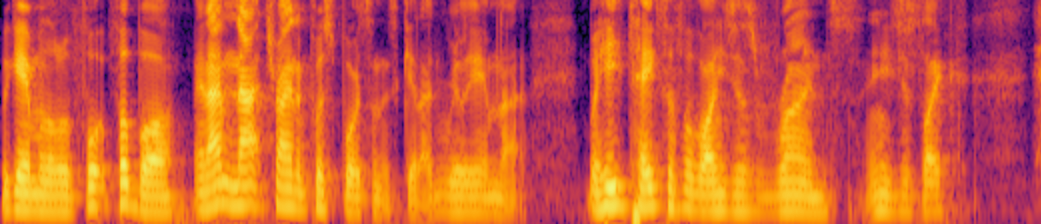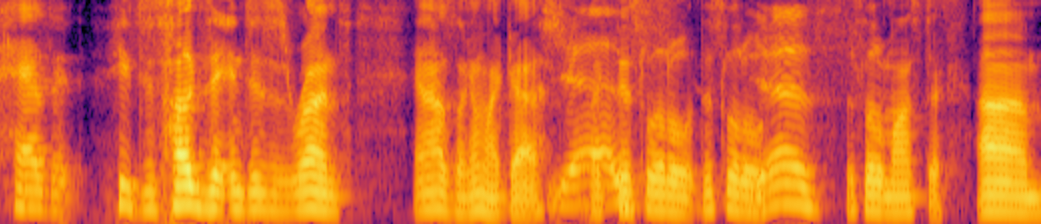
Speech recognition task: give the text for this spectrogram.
we gave him a little fo- football. And I'm not trying to push sports on this kid. I really am not. But he takes the football, and he just runs, and he just like has it. He just hugs it and just, just runs. And I was like, oh my gosh, like this little this little Yes. this little monster. Um,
